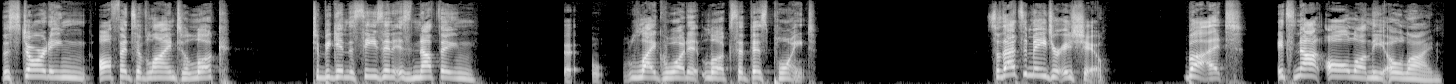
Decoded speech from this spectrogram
the starting offensive line to look to begin the season is nothing uh, like what it looks at this point. So that's a major issue. But it's not all on the O line.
